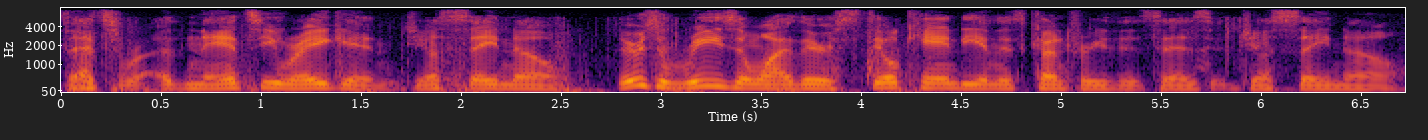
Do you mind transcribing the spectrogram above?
That's right. Nancy Reagan, just say no. There's a reason why there's still candy in this country that says just say no.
